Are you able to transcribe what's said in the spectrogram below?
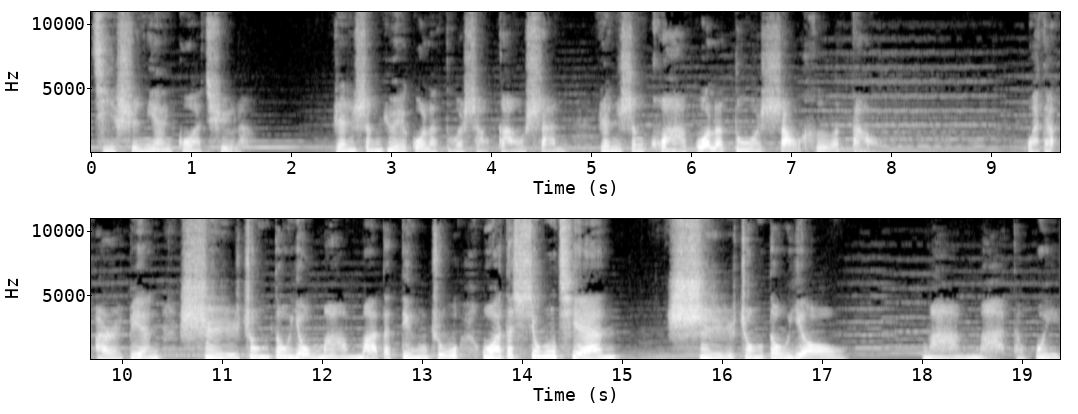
几十年过去了，人生越过了多少高山，人生跨过了多少河道。我的耳边始终都有妈妈的叮嘱，我的胸前始终都有妈妈的味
